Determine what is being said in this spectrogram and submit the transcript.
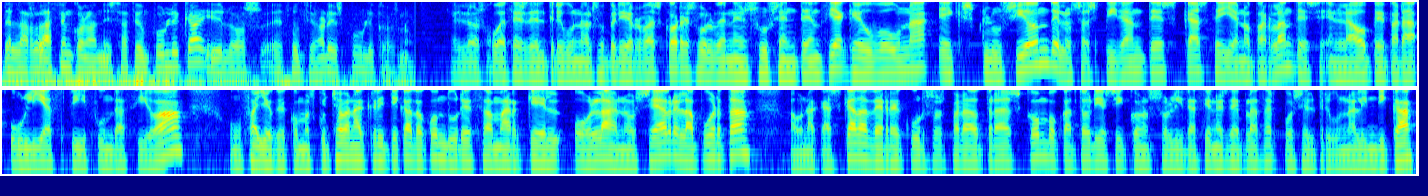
de la relación con la administración pública y los funcionarios públicos. Los jueces del Tribunal Superior Vasco resuelven en su sentencia que hubo una exclusión de los aspirantes castellano-parlantes en la OPE para Uliazpi Fundación A, un fallo que, como escuchaban, ha criticado con dureza Markel Olano. Se abre la puerta a una cascada de recursos para otras convocatorias y consolidaciones de plazas, pues el tribunal indica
